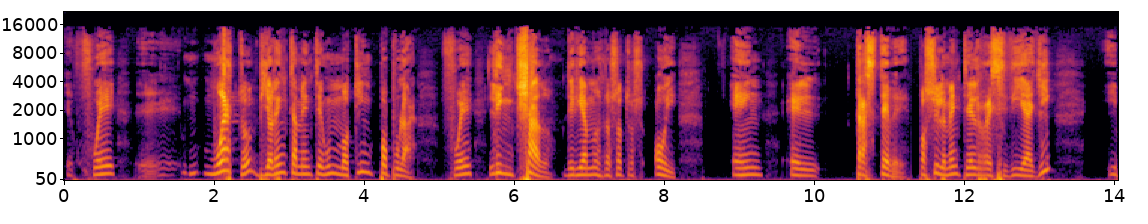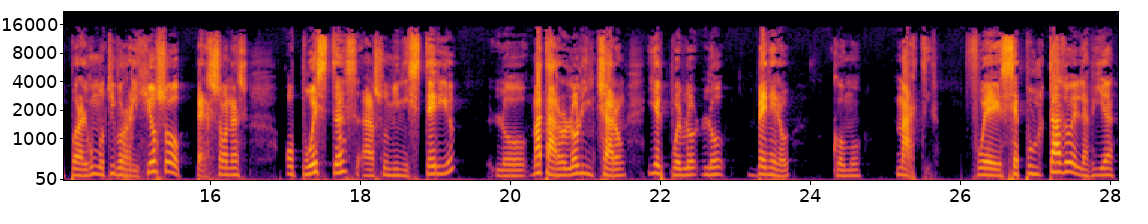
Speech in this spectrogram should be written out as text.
eh, fue eh, muerto violentamente en un motín popular, fue linchado, diríamos nosotros hoy, en el Trastevere. Posiblemente él residía allí y por algún motivo religioso o personas opuestas a su ministerio lo mataron, lo lincharon y el pueblo lo veneró como mártir fue sepultado en la vía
